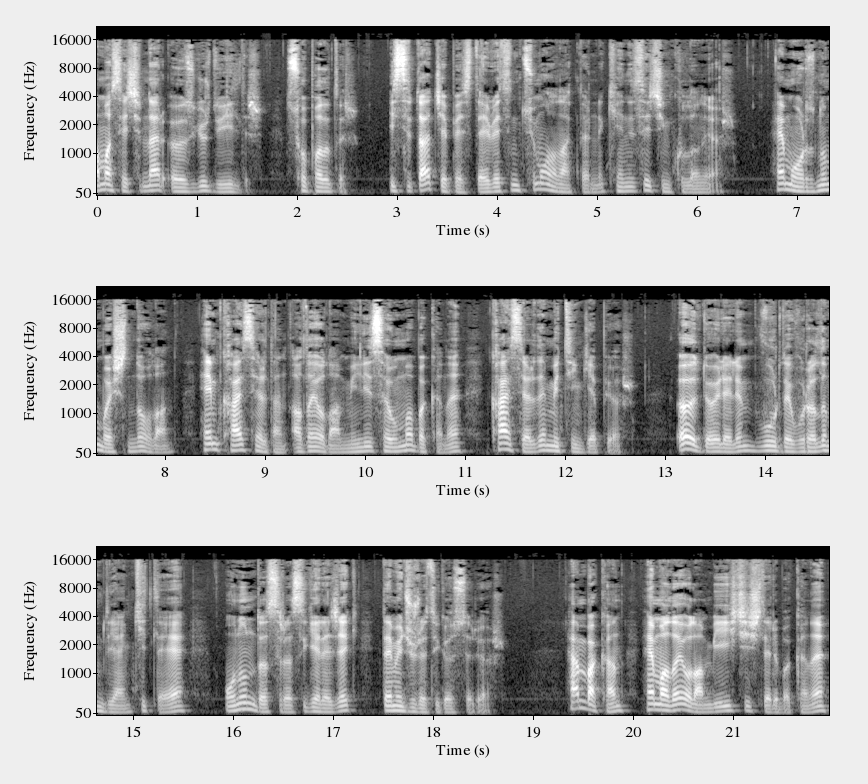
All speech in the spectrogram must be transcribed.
Ama seçimler özgür değildir, sopalıdır. İstibdat cephesi devletin tüm olanaklarını kendisi için kullanıyor. Hem ordunun başında olan hem Kayseri'den aday olan Milli Savunma Bakanı Kayseri'de miting yapıyor. Öldü ölelim, vur de vuralım diyen kitleye onun da sırası gelecek deme cüreti gösteriyor. Hem bakan hem aday olan bir İçişleri Bakanı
